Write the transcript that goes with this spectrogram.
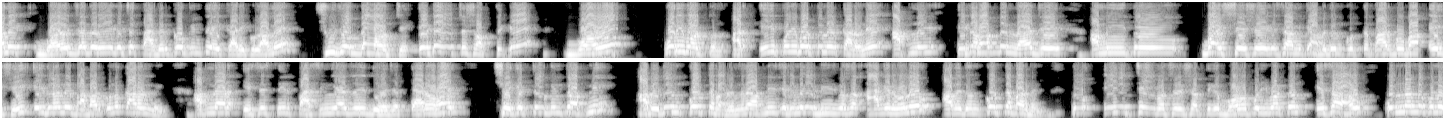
অনেক বয়স যাদের হয়ে গেছে, তাদেরকেও কিন্তু এই কারিকুলামে সুযোগ দেওয়া হচ্ছে। এটাই হচ্ছে সব থেকে বড় পরিবর্তন। আর এই পরিবর্তনের কারণে আপনি এটা ভাববেন না যে আমি তো বয়স শেষ হয়ে গেছে, আমি কি আবেদন করতে পারব বা এই সেই, এই ধরনের ভাবার কোনো কারণ নেই। আপনার এসএসসির পাসিং ইয়ার যদি দুই হাজার তেরো হয়, সেক্ষেত্রেও কিন্তু আপনি আবেদন করতে পারবেন। মানে আপনি এখান থেকে বিশ বছর আগের হলেও আবেদন করতে পারবেন। তো এই হচ্ছে এই বছরের সব থেকে বড় পরিবর্তন। এছাড়াও অন্যান্য কোনো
